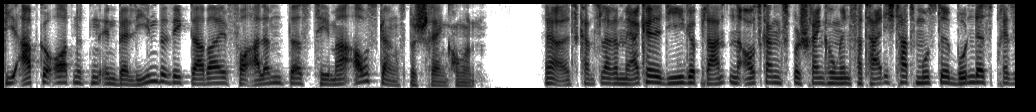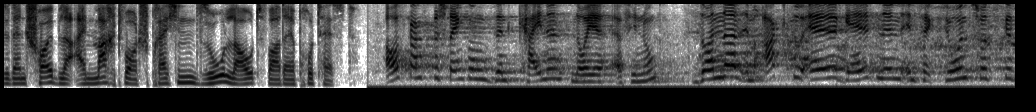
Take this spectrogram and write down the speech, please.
Die Abgeordneten in Berlin bewegt dabei vor allem das Thema Ausgangsbeschränkungen. Ja, als Kanzlerin Merkel die geplanten Ausgangsbeschränkungen verteidigt hat, musste Bundespräsident Schäuble ein Machtwort sprechen. So laut war der Protest. Ausgangsbeschränkungen sind keine neue Erfindung, sondern im aktuell geltenden Infektionsschutzgesetz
